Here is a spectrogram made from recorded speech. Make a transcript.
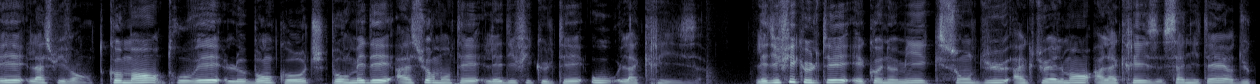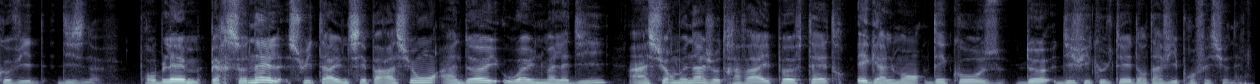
est la suivante. Comment trouver le bon coach pour m'aider à surmonter les difficultés ou la crise? Les difficultés économiques sont dues actuellement à la crise sanitaire du Covid-19. Problèmes personnels suite à une séparation, un deuil ou à une maladie, un surmenage au travail peuvent être également des causes de difficultés dans ta vie professionnelle.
